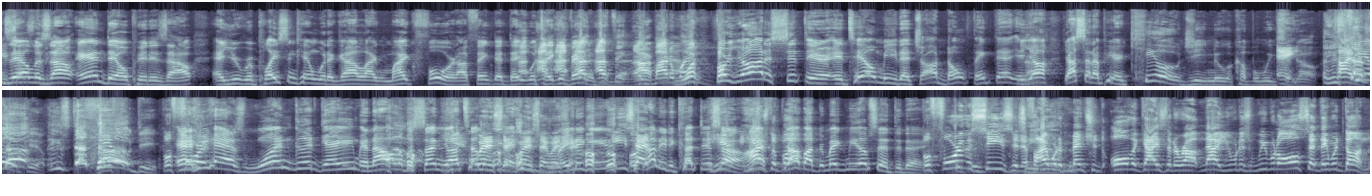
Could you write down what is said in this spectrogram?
make sense Denzel is out and Delpit is out, and you're replacing him with a guy like Mike Ford, I think that they would I- take I- I- advantage I of think- that. uh, by the way- what- for y'all to sit there and tell me that y'all don't think that, and y'all y'all sat up here and killed G New a couple weeks Hey, ago. He Tyler, stepped killed up. him. He stepped Killed up. him. Before- and he has one good game, and now all of a sudden y'all Yeah, tell wait a me that wait a he's second, wait a great again. He's had- y'all need to cut this here- out. here's I- the bu- y'all about to make me upset today. Before the season, if I would have mentioned all the guys that are out now, you would have, we would all said they were done.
